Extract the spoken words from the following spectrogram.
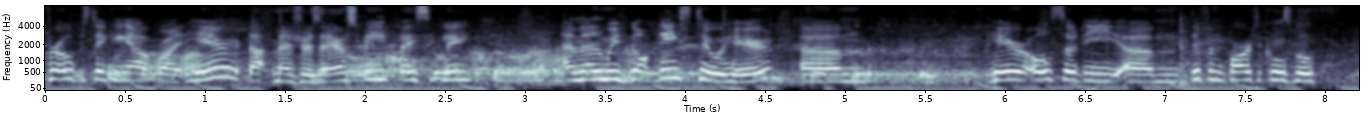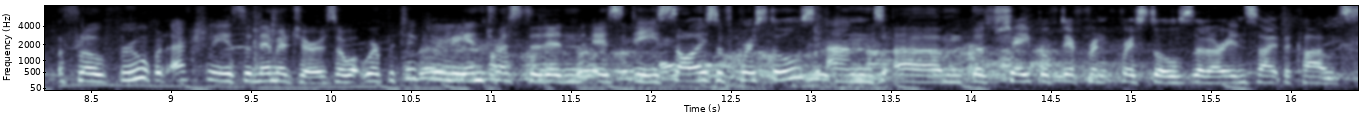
probe sticking out right here that measures airspeed basically. And then we've got these two here. Um, here also the um, different particles will flow through, but actually it's an imager. So what we're particularly interested in is the size of crystals and um, the shape of different crystals that are inside the clouds.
